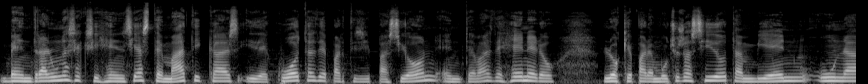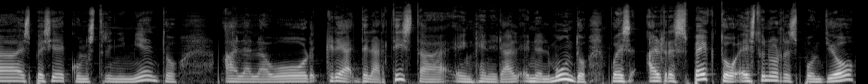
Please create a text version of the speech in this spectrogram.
vendrán unas exigencias temáticas y de cuotas de participación en temas de género, lo que para muchos ha sido también una especie de constreñimiento a la labor del artista en general en el mundo. Pues al respecto, esto nos respondió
